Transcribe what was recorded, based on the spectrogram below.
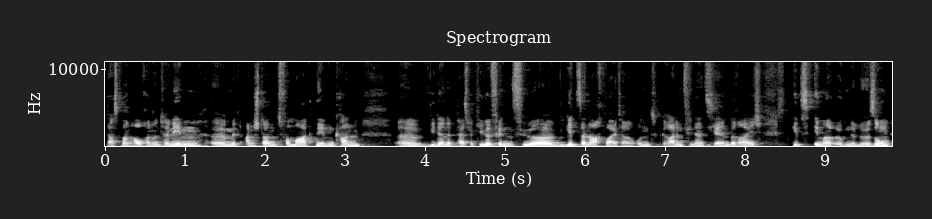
dass man auch ein Unternehmen äh, mit Anstand vom Markt nehmen kann wieder eine Perspektive finden für, wie geht's danach weiter. Und gerade im finanziellen Bereich gibt's immer irgendeine Lösung.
